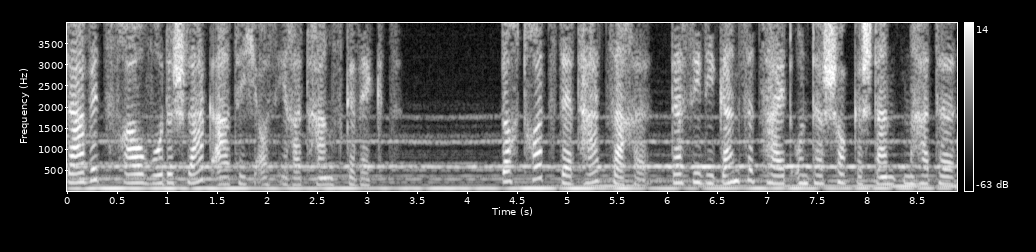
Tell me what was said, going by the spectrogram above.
Davids Frau wurde schlagartig aus ihrer Trance geweckt. Doch trotz der Tatsache, dass sie die ganze Zeit unter Schock gestanden hatte,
